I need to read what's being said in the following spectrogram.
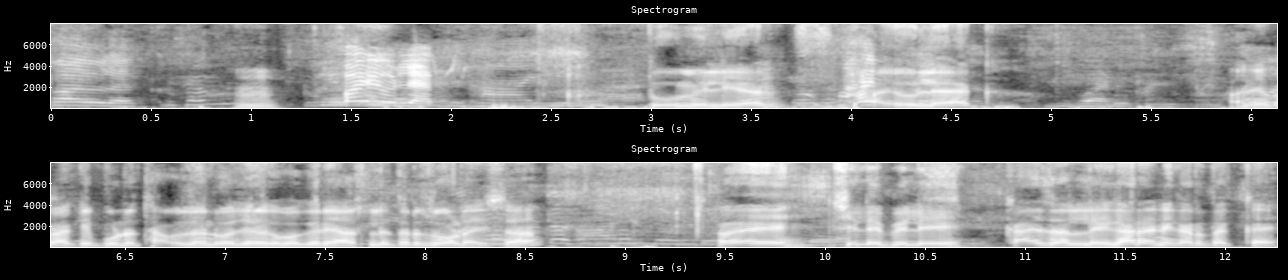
five lakh five lakh two million five lakh आणि बाकी पुढं थाउजंड वगैरे वगैरे असलं तर जोडायचं हं? अय चिले पिले काय चाललंय? घराने करतात काय?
